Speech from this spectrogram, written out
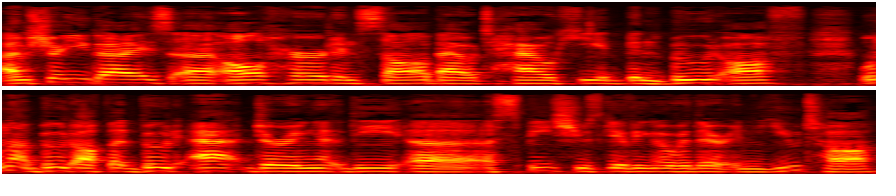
I'm sure you guys all heard and saw about how he had been booed off, well, not booed off, but booed at during the uh, speech he was giving over there in Utah.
